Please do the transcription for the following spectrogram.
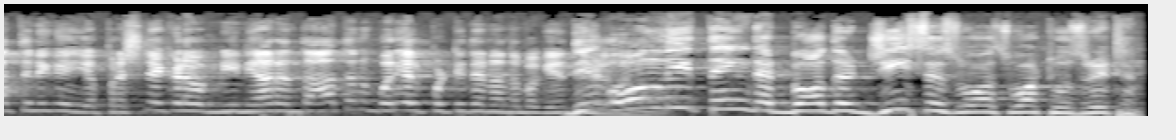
ಆತನಿಗೆ ಈ ಪ್ರಶ್ನೆ ಕೇಳುವಾಗ ನೀನು ಯಾರಂತ ಆತನು ಬರೆಯಲ್ಪಟ್ಟಿದೆ ನನ್ನ ಬಗ್ಗೆ ಅಂತ The ಹೇಳಿದನು. only thing that bothered Jesus was what was written.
